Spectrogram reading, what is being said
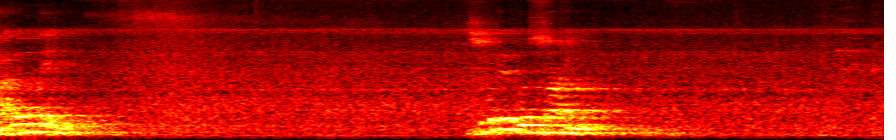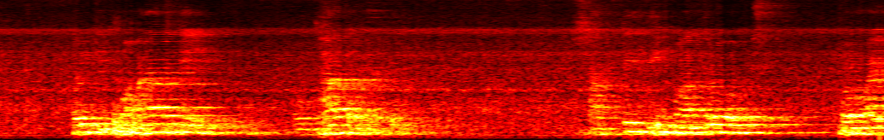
ভাগবতে সুখদেব গোস্বামী পরীক্ষিত মহারাজকে উদ্ধার সাতটি মাত্র প্রণয়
